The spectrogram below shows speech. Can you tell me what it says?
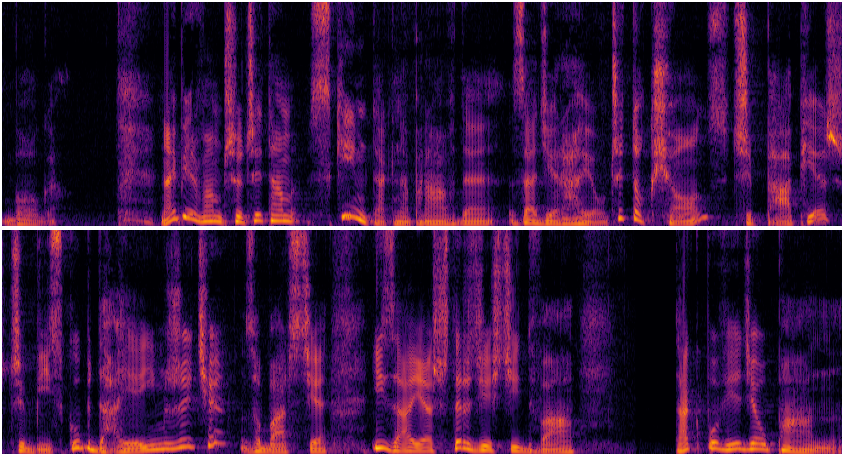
Boga. Najpierw wam przeczytam, z kim tak naprawdę zadzierają. Czy to ksiądz, czy papież, czy biskup daje im życie? Zobaczcie, Izajasz 42. Tak powiedział Pan,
